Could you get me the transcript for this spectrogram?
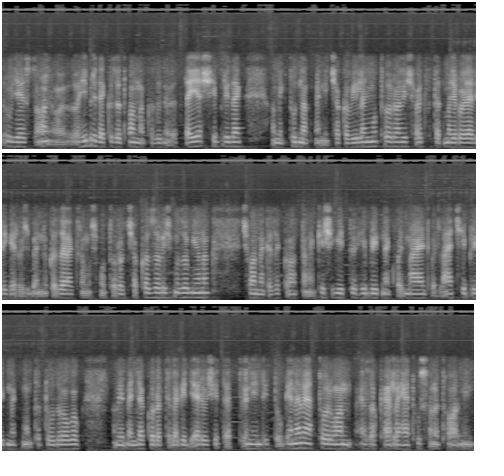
ugye ezt a, a hibridek között vannak az úgynevezett teljes hibridek, amik tudnak menni csak a villanymotorral is hajtva, tehát magyarul elég erős bennük az elektromos motor, hogy csak azzal is mozogjanak, és vannak ezek a talán kisigítő hibridnek, vagy mild, vagy light hibridnek mondható dolgok, amiben gyakorlatilag egy erősített önindító generátor van, ez akár lehet 25-30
